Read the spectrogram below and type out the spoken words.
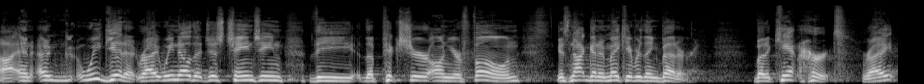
Uh, and, and we get it, right? We know that just changing the, the picture on your phone is not going to make everything better but it can't hurt, right?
